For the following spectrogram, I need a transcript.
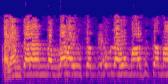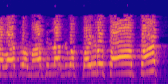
الحمد اللہ یوسب اللہ معافی سماوات و معافی اللہ پیر و صافات؟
